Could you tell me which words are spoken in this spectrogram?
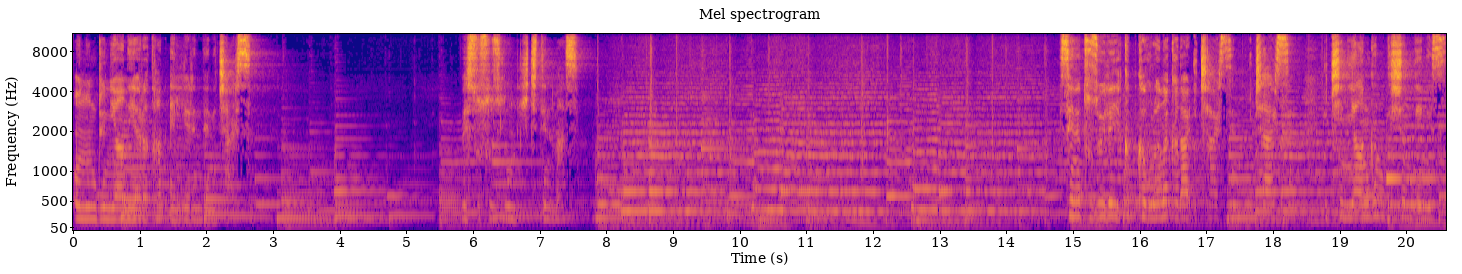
Onun dünyanı yaratan ellerinden içersin. Ve susuzluğun hiç dinmez. Seni tuzuyla yakıp kavurana kadar içersin, içersin. İçin yangın, dışın deniz.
